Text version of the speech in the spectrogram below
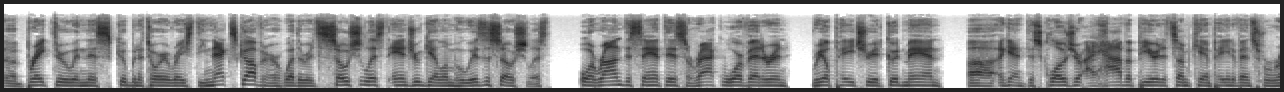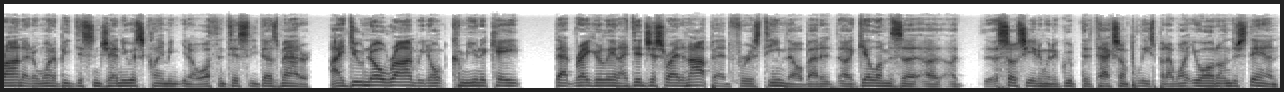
uh, breakthrough in this gubernatorial race. The next governor, whether it's socialist Andrew Gillum, who is a socialist, or Ron DeSantis, Iraq war veteran, real patriot, good man. Uh, again, disclosure: I have appeared at some campaign events for Ron. I don't want to be disingenuous, claiming you know authenticity does matter. I do know Ron. We don't communicate that regularly, and I did just write an op-ed for his team though about it. Uh, Gillum is a, a, a associating with a group that attacks on police, but I want you all to understand,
